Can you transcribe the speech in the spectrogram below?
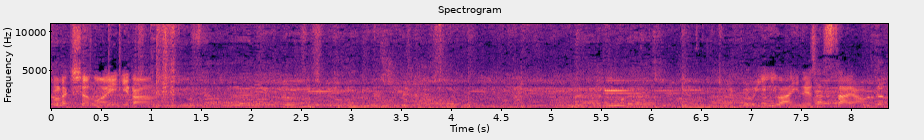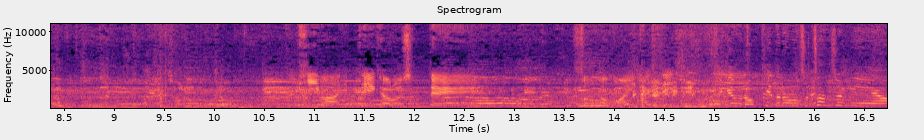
컬렉션 와인이랑 이 와인을 샀어요. 비와 희태희 결혼식 때 썼던 와인. 지금 럭키 드로우 추천 중이에요.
